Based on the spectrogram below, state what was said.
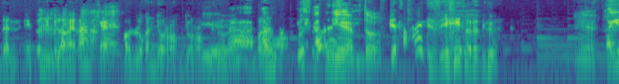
dan itu Hmm. dibilangnya kan Parah kayak kalau dulu kan jorok-jorok Iya. gitu kan nah padahal tahu di Iya, betul. biasa aja sih menurut gua Iya. lagi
